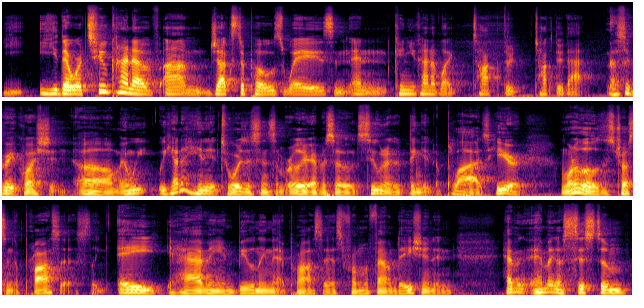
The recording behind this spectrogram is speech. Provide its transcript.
there were two kind of um, juxtaposed ways, and, and can you kind of like talk through talk through that? That's a great question, um, and we we kind of hinted towards this in some earlier episodes too, and I think it applies here. One of those is trusting the process, like a having and building that process from a foundation, and having having a system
